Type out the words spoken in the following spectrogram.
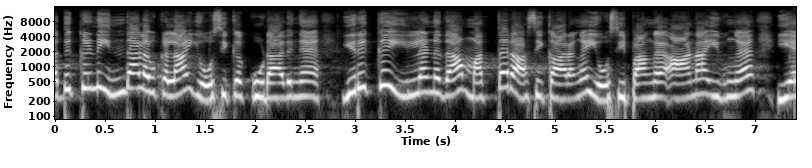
அதுக்குன்னு இந்த அளவுக்கெல்லாம் யோசிக்க கூடாதுங்க. இருக்கு இல்லைன்னு தான் மற்ற ராசிக்காரங்க யோசிப்பாங்க. ஆனா இவங்க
